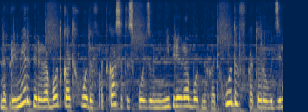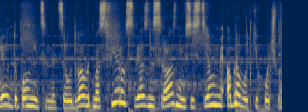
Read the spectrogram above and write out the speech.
Например, переработка отходов, отказ от использования непереработанных отходов, которые выделяют дополнительный СО2 в атмосферу, связаны с разными системами обработки почвы.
